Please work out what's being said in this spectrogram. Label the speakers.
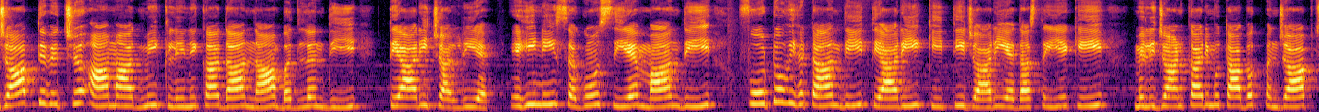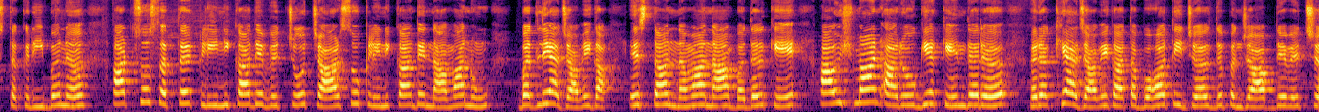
Speaker 1: ਪੰਜਾਬ ਦੇ ਵਿੱਚ ਆਮ ਆਦਮੀ ਕਲੀਨਿਕਾਂ ਦਾ ਨਾਂ ਬਦਲਣ ਦੀ ਤਿਆਰੀ ਚੱਲ ਰਹੀ ਹੈ। ਇਹੀ ਨਹੀਂ, ਸਗੋਂ ਸੀਐਮ ਮਾਨ ਦੀ ਫੋਟੋ ਵੀ ਹਟਾਉਣ ਦੀ ਤਿਆਰੀ ਕੀਤੀ ਜਾ ਰਹੀ ਹੈ। ਦੱਸ ਦਈਏ ਕਿ ਮਿਲੀ ਜਾਣਕਾਰੀ ਮੁਤਾਬਕ ਪੰਜਾਬ 'ਚ ਤਕਰੀਬਨ 870 ਕਲੀਨਿਕਾਂ ਦੇ ਵਿੱਚੋਂ 400 ਕਲੀਨਿਕਾਂ ਦੇ ਨਾਵਾਂ ਨੂੰ ਬਦਲਿਆ ਜਾਵੇਗਾ। ਇਸ ਦਾ ਨਵਾਂ ਨਾਂ ਬਦਲ ਕੇ ਆਯੁਸ਼ਮਾਨ ਆਰੋਗਿਆ ਕੇਂਦਰ ਰੱਖਿਆ ਜਾਵੇਗਾ। ਤਾਂ ਬਹੁਤ ਹੀ ਜਲਦ ਪੰਜਾਬ ਦੇ ਵਿੱਚ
